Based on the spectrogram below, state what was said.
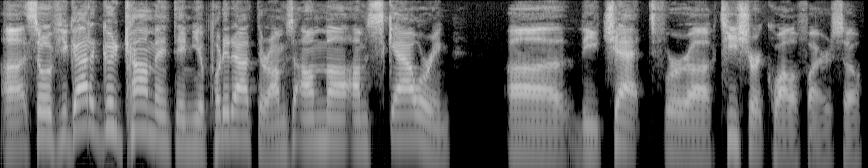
Uh, so if you got a good comment and you put it out there, I'm I'm uh, I'm scouring uh, the chat for uh, t-shirt qualifiers. So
